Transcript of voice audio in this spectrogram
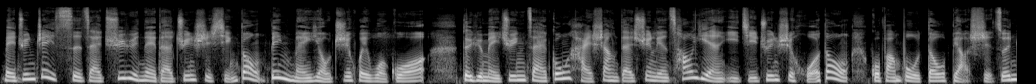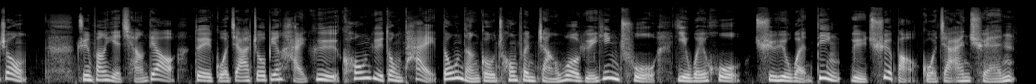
美军这次在区域内的军事行动并没有知会我国。对于美军在公海上的训练操演以及军事活动，国防部都表示尊重。军方也强调，对国家周边海域空域动态都能够充分掌握与应处，以维护区域稳定与确保国家安全。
